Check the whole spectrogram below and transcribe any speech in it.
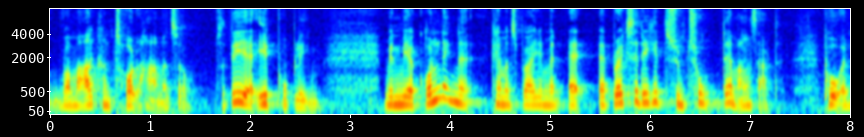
hvor meget kontrol har man så? Så det er et problem. Men mere grundlæggende kan man spørge, jamen er, er Brexit ikke et symptom, det har mange sagt, på at,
